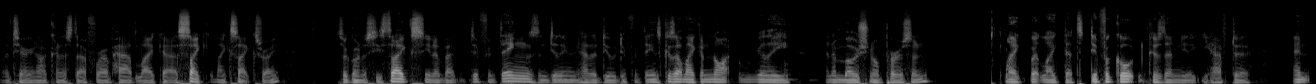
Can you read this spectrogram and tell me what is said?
military and all kind of stuff where I've had like uh, psych like psychs, right? So going to see psychs, you know, about different things and dealing with how to deal with different things. Because I'm like I'm not really an emotional person, like, but like that's difficult because then you, you have to, and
